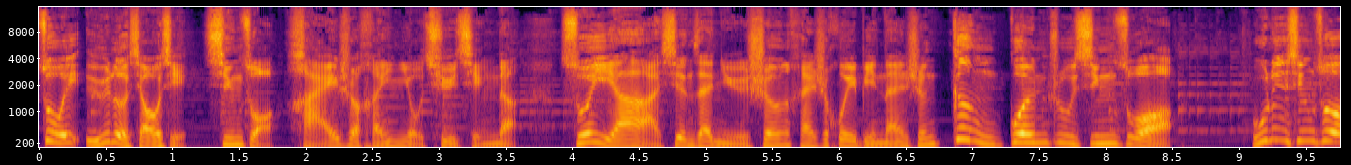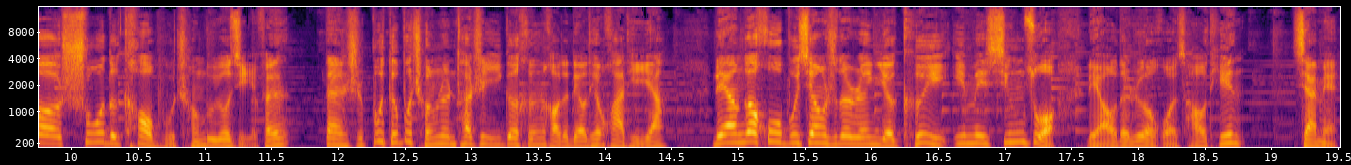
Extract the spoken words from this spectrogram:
作为娱乐消息，星座还是很有趣情的。所以啊，现在女生还是会比男生更关注星座。无论星座说的靠谱程度有几分，但是不得不承认，它是一个很好的聊天话题呀。两个互不相识的人也可以因为星座聊得热火朝天。下面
